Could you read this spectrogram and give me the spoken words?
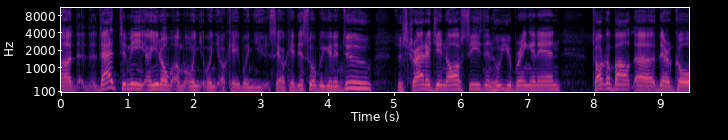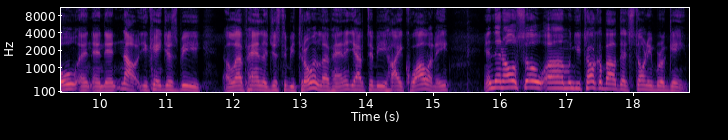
uh, th- th- that to me, uh, you know, um, when you, when okay, when you say, okay, this is what we're gonna do, the strategy in off season, who you bringing in, talk about uh, their goal, and and then no, you can't just be a left-hander just to be throwing left-handed. You have to be high quality, and then also um, when you talk about that Stony Brook game,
